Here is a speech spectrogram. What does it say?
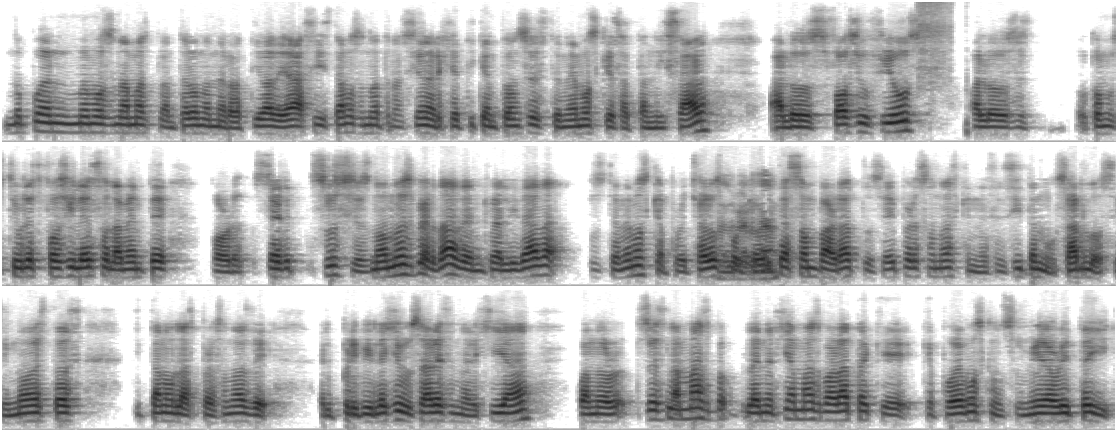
No podemos nada más plantar una narrativa de, ah, sí, estamos en una transición energética, entonces tenemos que satanizar a los fossil fuels, a los combustibles fósiles solamente por ser sucios. No, no es verdad. En realidad, pues tenemos que aprovecharlos porque ahorita son baratos y hay personas que necesitan usarlos. Si no estás quitando a las personas de el privilegio de usar esa energía, cuando pues, es la, más, la energía más barata que, que podemos consumir ahorita y,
